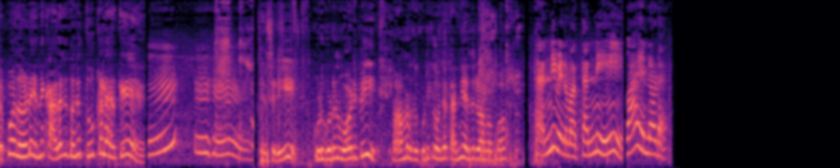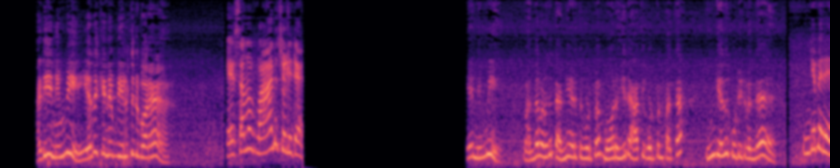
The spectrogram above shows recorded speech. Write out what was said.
எப்போதோட இன்னைக்கு அழகு கொஞ்சம் தூக்கலா இருக்கு. சரி சரி. குடு குடுன்னு ஓடி போய் மாமனுக்கு குடிக்க கொஞ்சம் தண்ணி எடுத்துட்டு வாங்க போ. தண்ணி வேணுமா? தண்ணி. வா என்னோட. அடி நிம்மி எதுக்கு என்ன இப்படி இழுத்துட்டு போற? பேசாம வான்னு சொல்லிட்டேன். ஏன் நிம்மி வந்தவனுக்கு தண்ணி எடுத்து கொடுப்பேன் மோர் கீரை ஆத்தி கொடுப்பேன்னு பார்த்தா இங்க எது கூட்டிட்டு வந்த? இங்க பேரு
